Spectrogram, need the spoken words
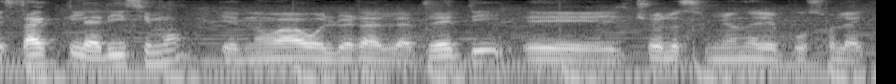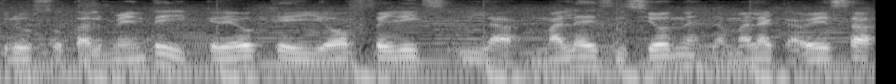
está clarísimo que no va a volver al Atleti. Eh, el Cholo Simeone le puso la cruz totalmente y creo que yo, Félix, las malas decisiones, la mala cabeza,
